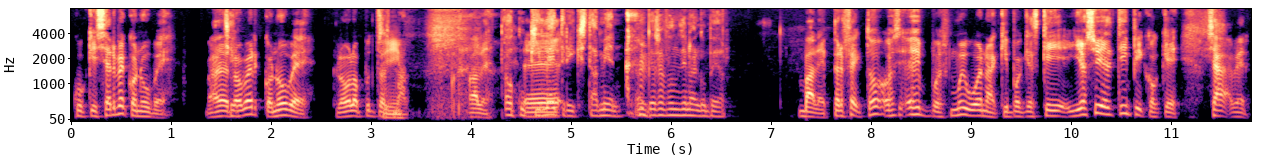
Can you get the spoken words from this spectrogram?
Cookie serve con V. ¿Vale, Sí. Robert? Con V. Que luego lo apuntas Sí. mal. Vale. o Cookiemetrics también, aunque eso funciona algo peor. Vale, perfecto. Eh, Pues muy bueno aquí, porque es que yo soy el típico que, o sea, a ver,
